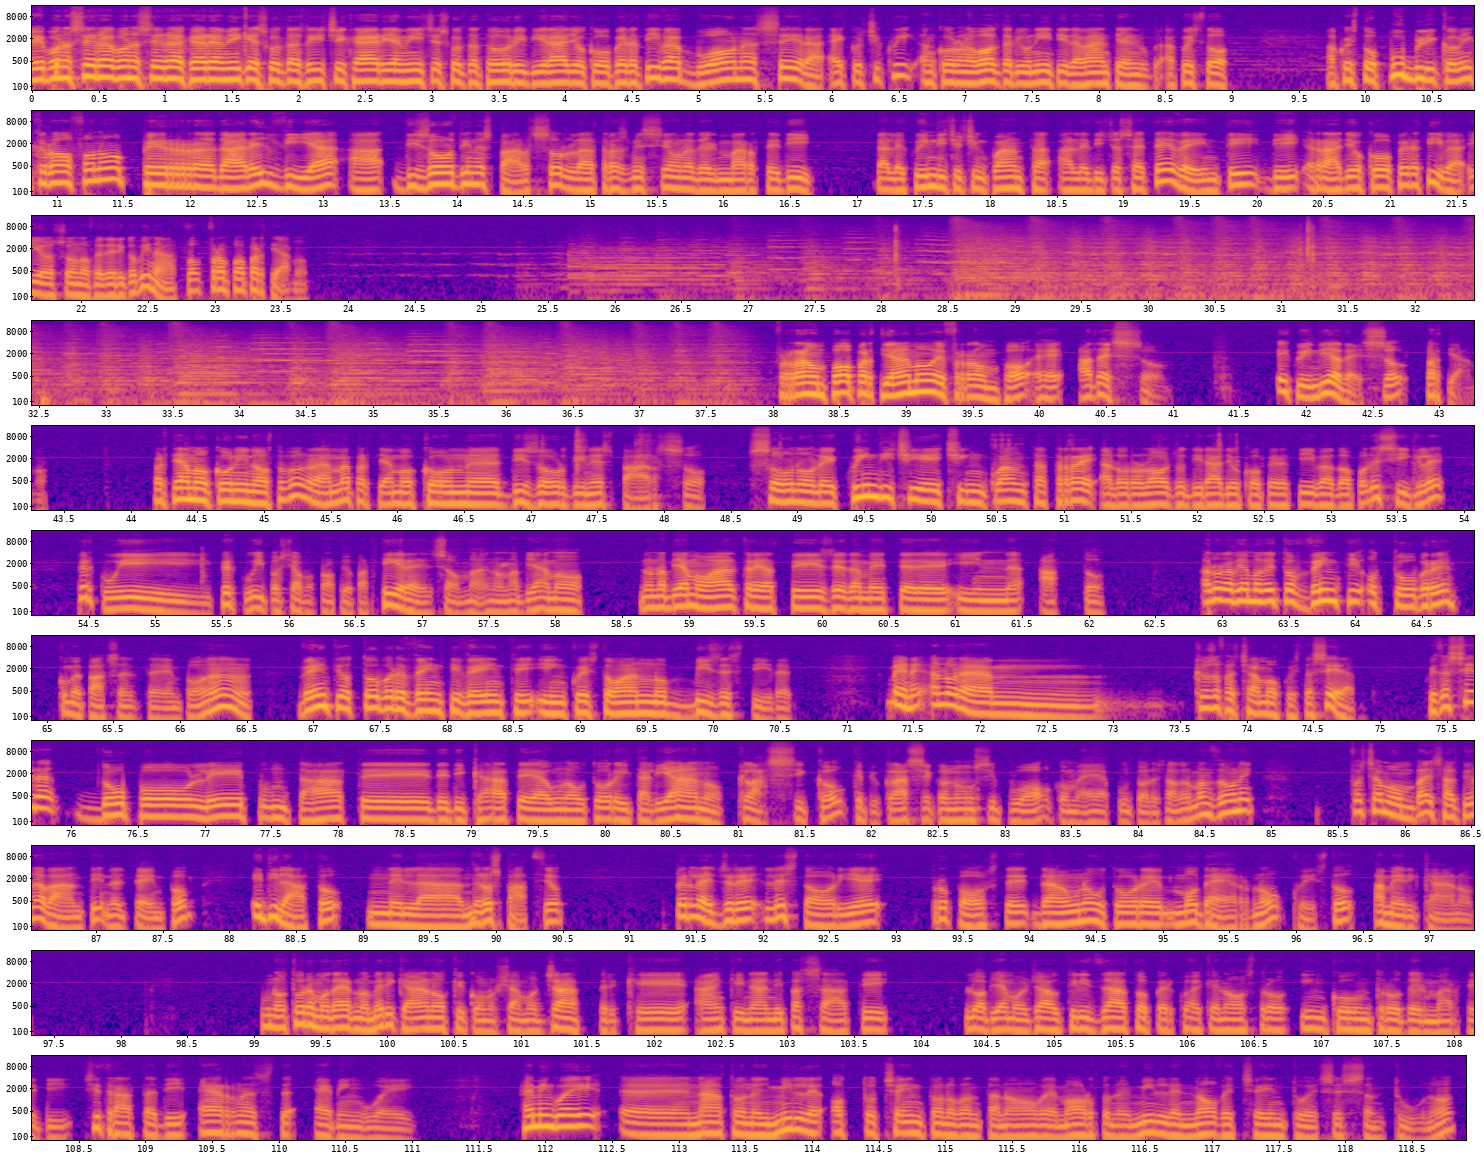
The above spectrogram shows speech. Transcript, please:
E buonasera, buonasera cari amiche ascoltatrici, cari amici ascoltatori di Radio Cooperativa, buonasera. Eccoci qui ancora una volta riuniti davanti a questo, a questo pubblico microfono per dare il via a Disordine Sparso, la trasmissione del martedì dalle 15.50 alle 17.20 di Radio Cooperativa. Io sono Federico Binaffo, fra un po' partiamo. Fra un po' partiamo e fra un po' è adesso. E quindi adesso partiamo. Partiamo con il nostro programma, partiamo con eh, Disordine Sparso. Sono le 15.53 all'orologio di Radio Cooperativa dopo le sigle, per cui, per cui possiamo proprio partire, insomma, non abbiamo, non abbiamo altre attese da mettere in atto. Allora abbiamo detto 20 ottobre, come passa il tempo, eh? 20 ottobre 2020 in questo anno bisestile. Bene, allora mm, cosa facciamo questa sera? Questa sera, dopo le puntate dedicate a un autore italiano classico, che più classico non si può, come è appunto Alessandro Manzoni, facciamo un bel salto in avanti nel tempo e di lato nella, nello spazio per leggere le storie proposte da un autore moderno, questo americano. Un autore moderno americano che conosciamo già perché anche in anni passati lo abbiamo già utilizzato per qualche nostro incontro del martedì. Si tratta di Ernest Hemingway. Hemingway, eh, nato nel 1899, morto nel 1961,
